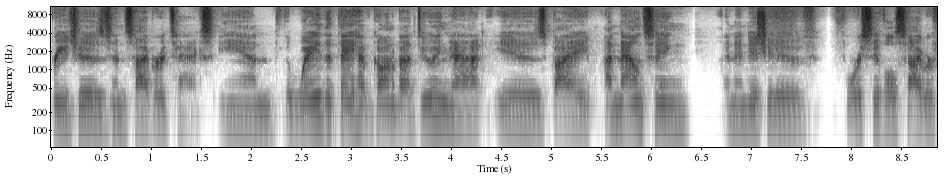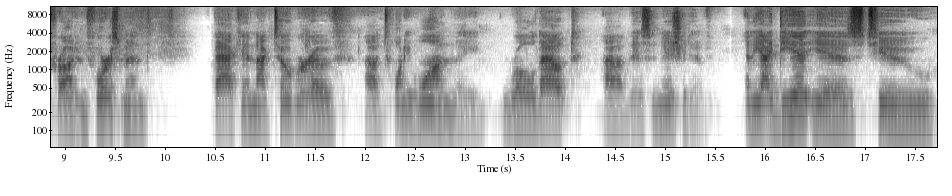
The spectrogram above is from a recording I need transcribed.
breaches, and cyber attacks. And the way that they have gone about doing that is by announcing an initiative for civil cyber fraud enforcement back in October of uh, 21. They rolled out uh, this initiative. And the idea is to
